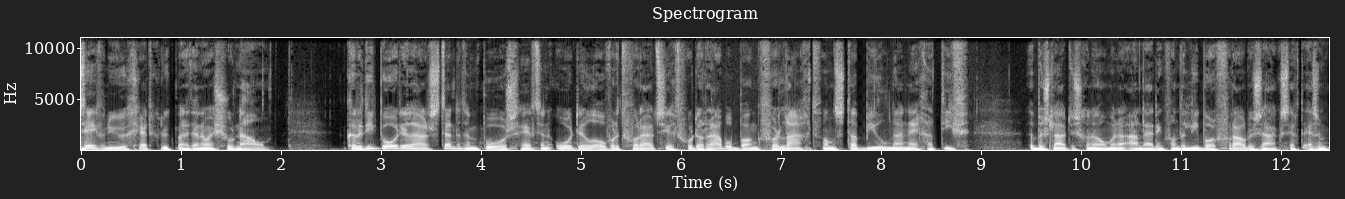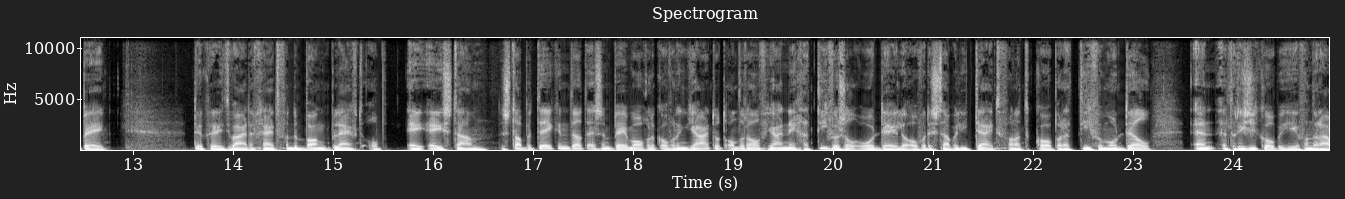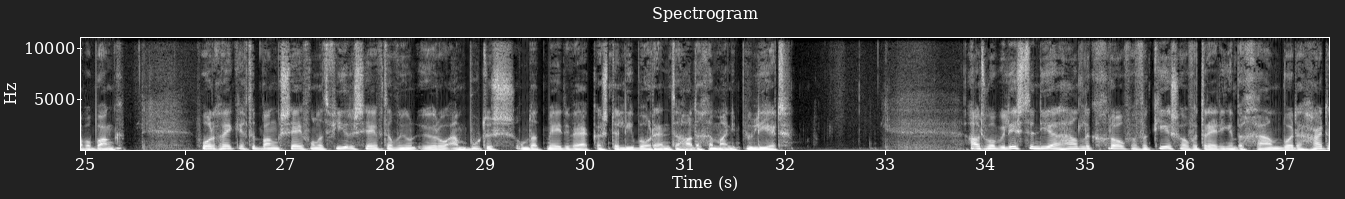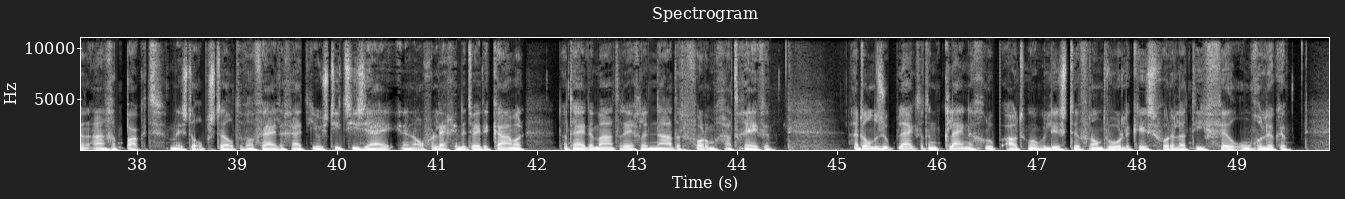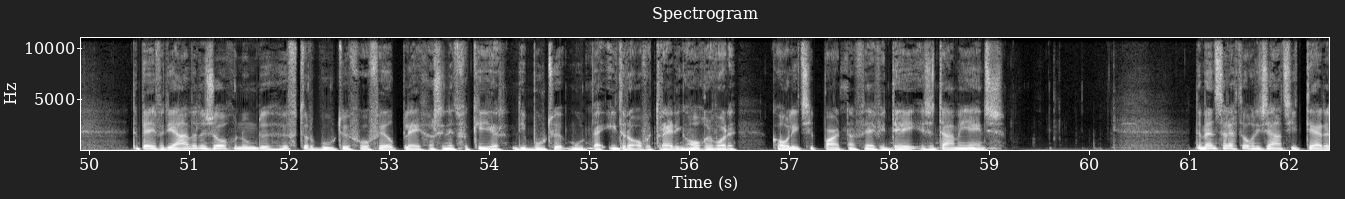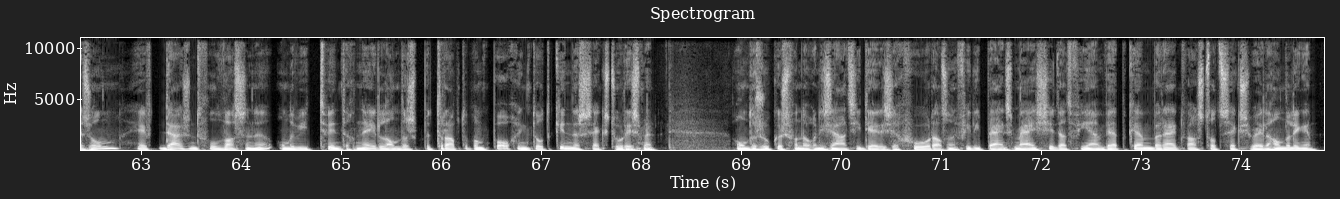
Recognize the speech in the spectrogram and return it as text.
7 uur, Gert Kluk met het NOS Journaal. Kredietbeoordelaar Standard Poor's heeft zijn oordeel over het vooruitzicht voor de Rabobank verlaagd van stabiel naar negatief. Het besluit is genomen naar aanleiding van de Libor-fraudezaak, zegt S&P. De kredietwaardigheid van de bank blijft op EE staan. De stap betekent dat S&P mogelijk over een jaar tot anderhalf jaar negatiever zal oordelen over de stabiliteit van het coöperatieve model en het risicobeheer van de Rabobank. Vorige week kreeg de bank 774 miljoen euro aan boetes... omdat medewerkers de Libor-rente hadden gemanipuleerd. Automobilisten die herhaaldelijk grove verkeersovertredingen begaan... worden harder aangepakt. Minister Opstelten van Veiligheid en Justitie zei... in een overleg in de Tweede Kamer... dat hij de maatregelen nader vorm gaat geven. Uit onderzoek blijkt dat een kleine groep automobilisten... verantwoordelijk is voor relatief veel ongelukken. De PvdA wil een zogenoemde hufterboete voor veel plegers in het verkeer. Die boete moet bij iedere overtreding hoger worden. Coalitiepartner VVD is het daarmee eens. De mensenrechtenorganisatie Terre Zon heeft duizend volwassenen... onder wie twintig Nederlanders betrapt op een poging tot kindersekstoerisme. Onderzoekers van de organisatie deden zich voor als een Filipijns meisje... dat via een webcam bereid was tot seksuele handelingen.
